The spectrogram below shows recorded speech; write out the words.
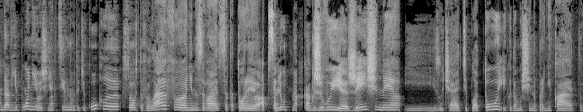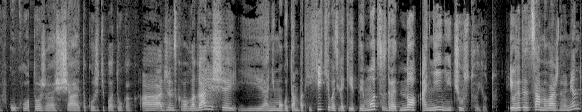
Да, в Японии очень активны вот эти куклы, Soft of Life они называются, которые абсолютно как живые женщины и излучают теплоту, и когда мужчина проникает в куклу, тоже ощущает такую же теплоту, как а, от женского влагалища, и они могут там подхихикивать, какие-то эмоции создавать, но они не чувствуют. И вот этот самый важный момент,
